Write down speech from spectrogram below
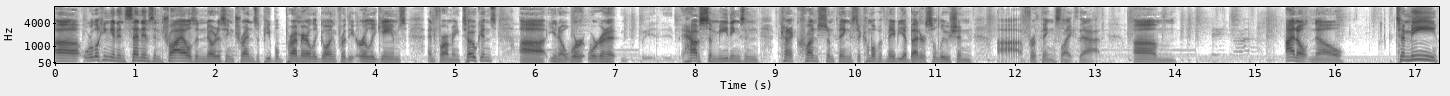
uh, we're looking at incentives and trials and noticing trends of people primarily going for the early games and farming tokens. Uh, you know, we're, we're going to have some meetings and kind of crunch some things to come up with maybe a better solution uh, for things like that. Um, I don't know to me,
